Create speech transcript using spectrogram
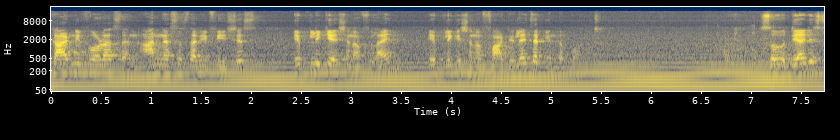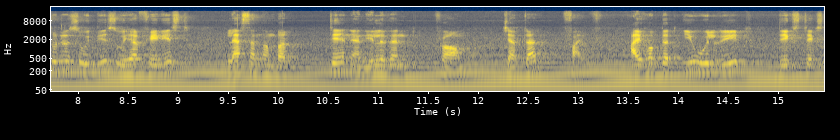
carnivorous and unnecessary fishes. Application of lime application of fertilizer in the pond. So dear students with this we have finished lesson number 10 and 11 from chapter 5 i hope that you will read this text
